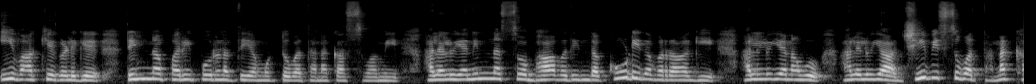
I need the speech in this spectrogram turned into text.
ಈ ವಾಕ್ಯಗಳಿಗೆ ನಿನ್ನ ಪರಿಪೂರ್ಣತೆಯ ಮುಟ್ಟುವ ತನಕ ಸ್ವಾಮಿ. ಹಲಲುಯ ನಿನ್ನ ಸ್ವಭಾವದಿಂದ ಕೂಡಿದವರಾಗಿ. ಹಲಲುಯ ನಾವು ಹಲಲುಯ ಜೀವಿಸುವ ತನಕ.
